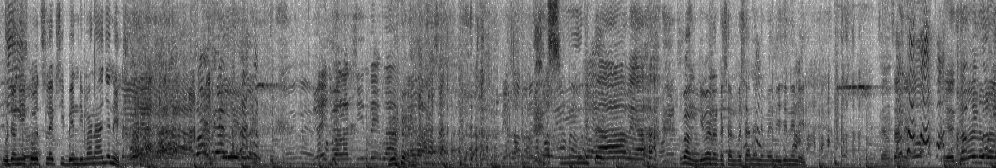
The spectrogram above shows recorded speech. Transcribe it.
Udah ngikut seleksi band di mana aja nih? Saya jualan sinte bang. Cinta. Bang, gimana kesan pesannya nih main di sini nih? Sensannya. Ya gimana bang?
